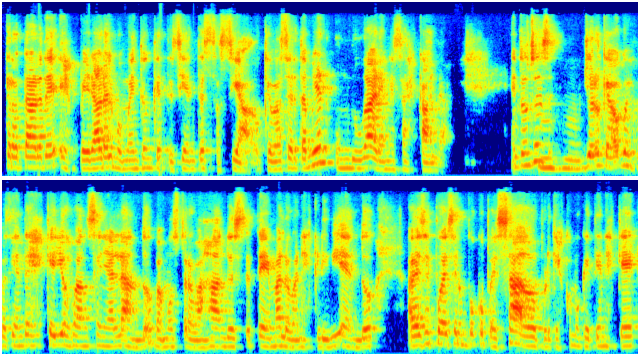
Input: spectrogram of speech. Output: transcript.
tratar de esperar el momento en que te sientes saciado, que va a ser también un lugar en esa escala. Entonces, yo lo que hago con mis pacientes es que ellos van señalando, vamos trabajando este tema, lo van escribiendo. A veces puede ser un poco pesado porque es como que tienes que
